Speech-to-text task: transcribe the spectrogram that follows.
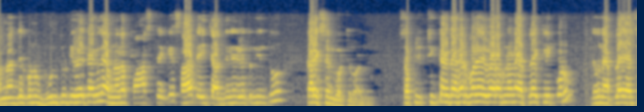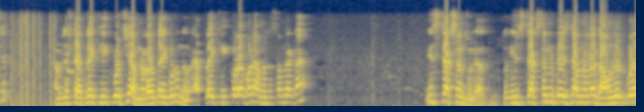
আপনাদের কোনো ভুল ত্রুটি হয়ে থাকলে আপনারা পাঁচ থেকে সাত, এই চার দিনের ভেতর কিন্তু কারেকশন করতে পারবেন। সব ঠিকঠাক দেখার পরে এবার আপনারা অ্যাপ্লাই ক্লিক করুন। দেখুন অ্যাপ্লাই আছে। আমি জাস্ট অ্যাপ্লাই ক্লিক করছি, আপনারাও তাই করুন। দেখুন অ্যাপ্লাই ক্লিক করার পরে আপনাদের সামনে একটা ইনস্ট্রাকশন চলে আসবে। তো ইনস্ট্রাকশনের পেজটা আপনারা ডাউনলোড করে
